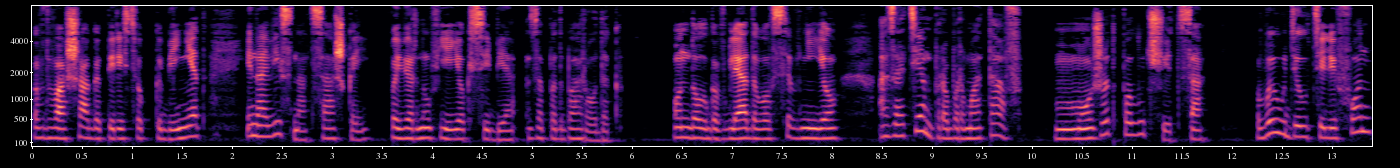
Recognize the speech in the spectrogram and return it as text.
В два шага пересек кабинет и навис над Сашкой, повернув ее к себе за подбородок. Он долго вглядывался в нее, а затем, пробормотав «может получиться», выудил телефон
